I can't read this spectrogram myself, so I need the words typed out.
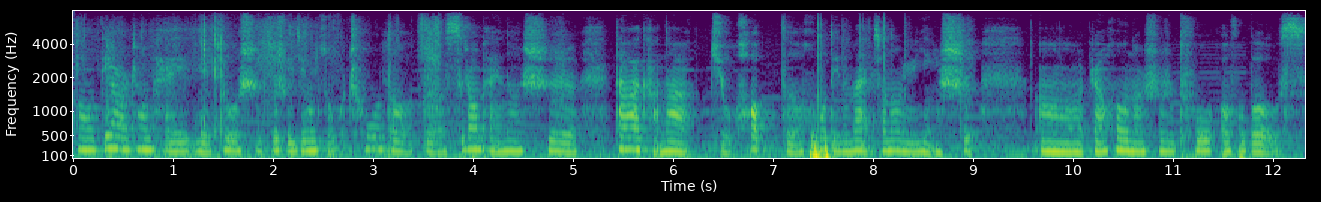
好，第二张牌，也就是紫水晶组抽到的四张牌呢，是大阿卡纳九号的 Hooded Man，相当于隐士。嗯，然后呢是 Two of Bows，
